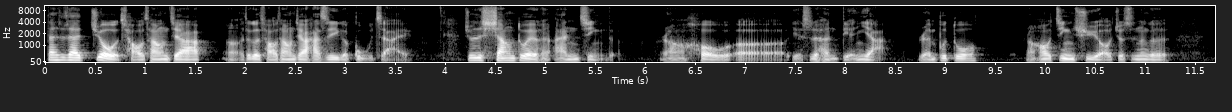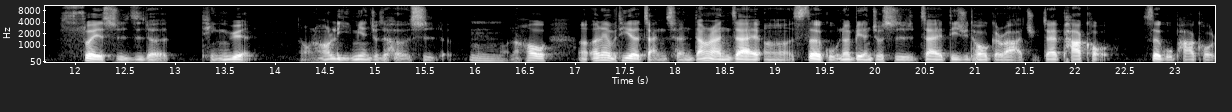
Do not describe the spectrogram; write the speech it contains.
但是在旧朝仓家，呃，这个朝仓家它是一个古宅，就是相对很安静的，然后呃也是很典雅，人不多，然后进去哦就是那个碎石子的庭院哦。然后里面就是合适的，嗯，然后呃 NFT 的展陈当然在呃涩谷那边，就是在 Digital Garage，在 Parko 涩谷 Parko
